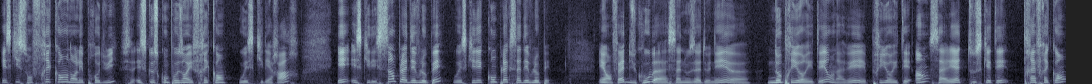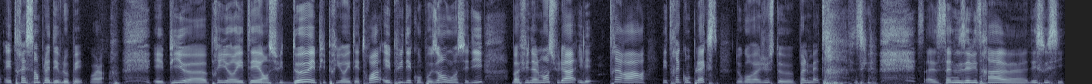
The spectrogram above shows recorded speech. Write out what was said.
est-ce qu'ils sont fréquents dans les produits? Est-ce que ce composant est fréquent ou est-ce qu'il est rare? Et est-ce qu'il est simple à développer ou est-ce qu'il est complexe à développer? Et en fait, du coup, bah, ça nous a donné nos priorités. On avait priorité 1, ça allait être tout ce qui était très fréquent et très simple à développer. Voilà. Et puis euh, priorité ensuite 2, et puis priorité 3, et puis des composants où on s'est dit, bah, finalement celui-là, il est très rare et très complexe, donc on va juste euh, pas le mettre, parce que ça, nous évitera euh, des soucis.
